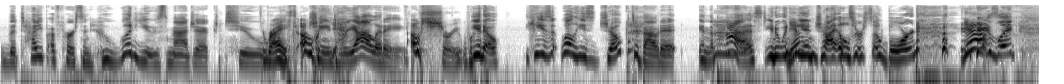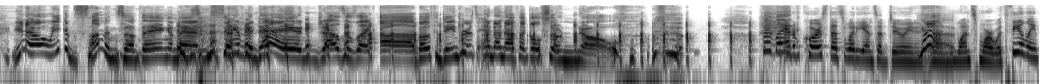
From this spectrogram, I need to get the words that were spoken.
the type of person who would use magic to Right. Oh, change yeah. reality Oh, sure he would. you know he's well he's joked about it in the Mhm. past you know when he and giles are so bored Yeah. he's like you know we can summon something and then save the day and giles is like uh both dangerous and unethical so no like and of course, that's what he ends up doing Yeah. in Once More with Feeling.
